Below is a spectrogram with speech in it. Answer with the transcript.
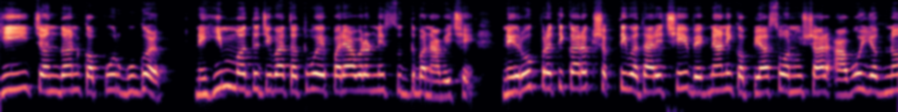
ઘી, ચંદન, કપૂર, ગુગળ ને હિમમધ જેવા તત્વો એ પર્યાવરણને શુદ્ધ બનાવે છે ને રોગ પ્રતિકારક શક્તિ વધારે છે. વૈજ્ઞાનિક અભ્યાસો અનુસાર આવો યજ્ઞ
